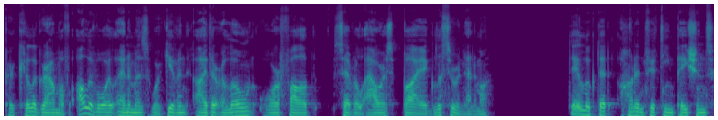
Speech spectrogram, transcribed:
per kilogram of olive oil enemas were given either alone or followed several hours by a glycerin enema. They looked at 115 patients.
